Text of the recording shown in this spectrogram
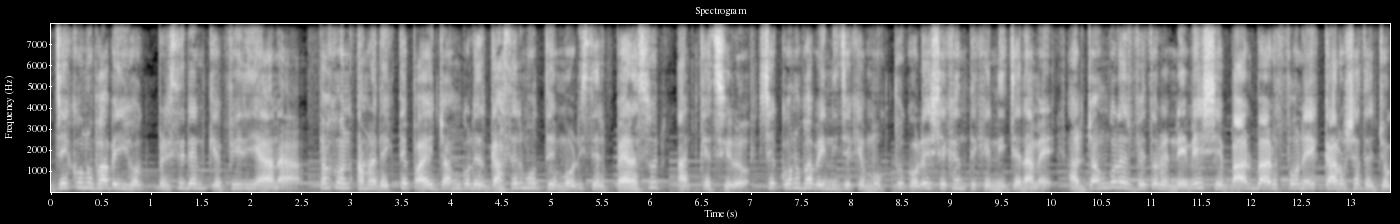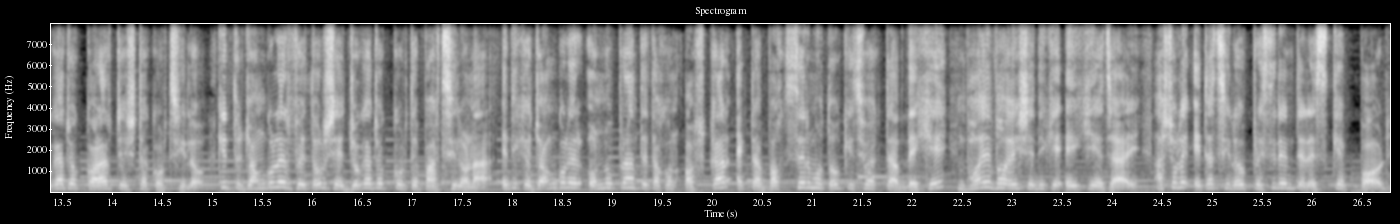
যে কোনোভাবেই হোক প্রেসিডেন্টকে ফিরিয়ে আনা। তখন আমরা দেখতে পাই, জঙ্গলের গাছের মধ্যে মরিসের প্যারাসুট আটকে ছিল। সে কোনোভাবেই নিজেকে মুক্ত করে সেখান থেকে নিচে নামে, আর জঙ্গলের ভেতরে নেমে সে বারবার ফোনে কারোর সাথে যোগাযোগ করার চেষ্টা করছিল। কিন্তু জঙ্গলের ভেতর সে যোগাযোগ করতে পারছিল না। এদিকে জঙ্গলের অন্য প্রান্তে তখন অস্কার একটা বক্সের মতো কিছু একটা দেখে ভয়ে ভয়ে সেদিকে এগিয়ে যায়। আসলে এটা ছিল প্রেসিডেন্টের স্কেপ পড,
